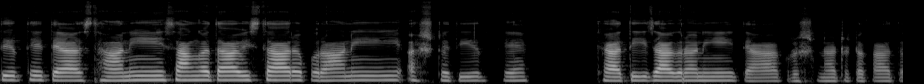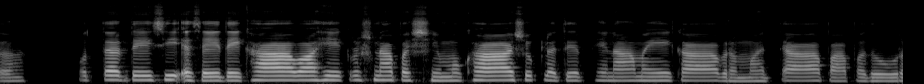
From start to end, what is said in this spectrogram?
तीर्थे त्या स्थानी सांगता विस्तार पुराणी अष्टतीर्थे. ख्याती जागरणी त्या कृष्ण तटकात. उत्तर देशी असे देखावा हे कृष्णा पश्चिम मुखा नाम एका ब्रह्मत्या पापदूर.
